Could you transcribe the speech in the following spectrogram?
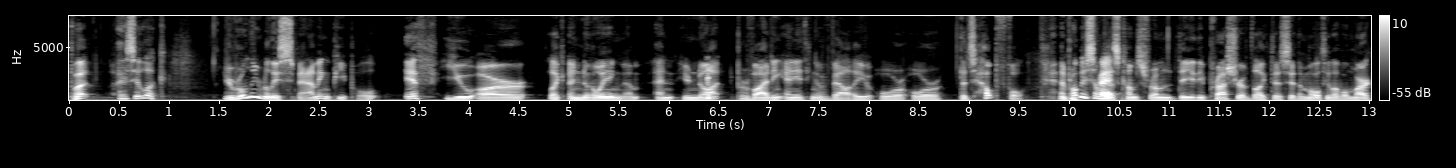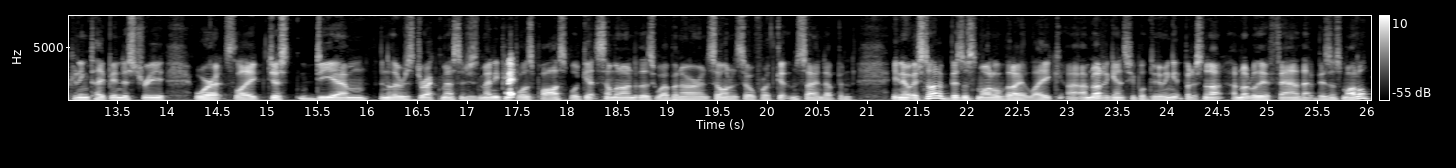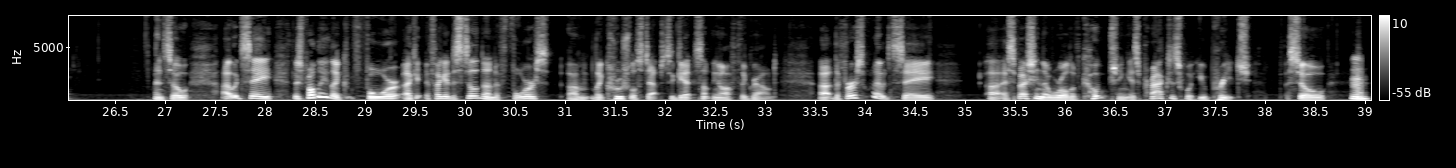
But i say look you're only really spamming people if you are like annoying them and you're not providing anything of value or or that's helpful and probably some right. of this comes from the the pressure of like the say the multi-level marketing type industry where it's like just dm in other words direct message as many people right. as possible get someone onto this webinar and so on and so forth get them signed up and you know it's not a business model that i like i'm not against people doing it but it's not i'm not really a fan of that business model and so I would say there's probably like four, if I could distill it down to four um, like crucial steps to get something off the ground. Uh, the first one I would say, uh, especially in the world of coaching, is practice what you preach. So mm.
